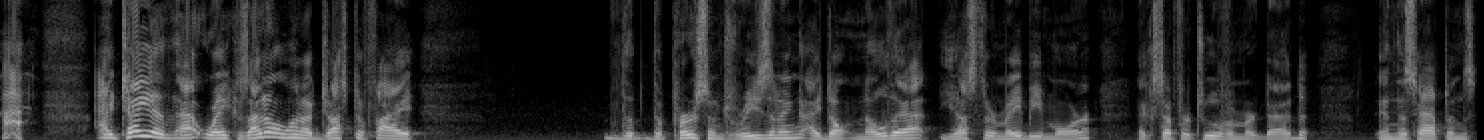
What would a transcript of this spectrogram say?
I tell you that way because I don't want to justify the the person's reasoning. I don't know that. Yes, there may be more, except for two of them are dead, and this happens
